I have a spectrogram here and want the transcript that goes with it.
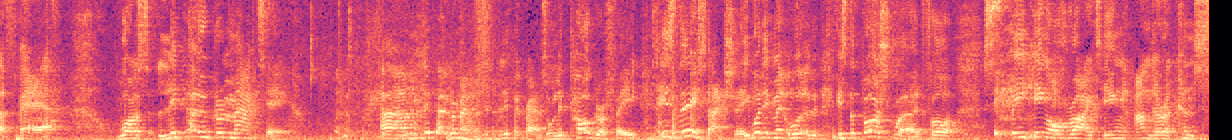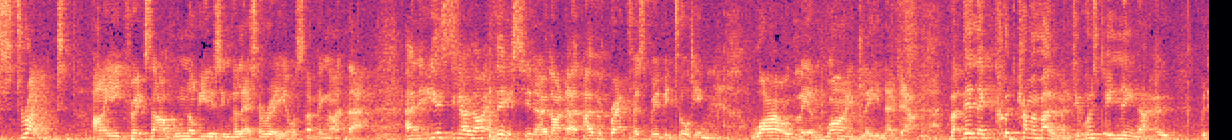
affair was lipogrammatic. Um, lipograms or lipography is this actually what it is the posh word for speaking or writing under a constraint, i.e., for example, not using the letter E or something like that. And it used to go like this, you know, like uh, over breakfast we'd be talking wildly and widely, no doubt. But then there could come a moment, it was been Nina who would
